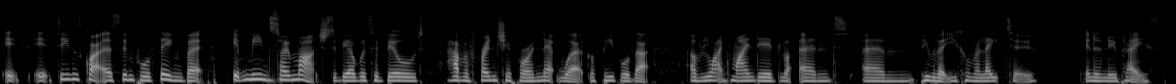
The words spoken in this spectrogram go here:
it's it seems quite a simple thing but it means so much to be able to build have a friendship or a network of people that of like-minded and um people that you can relate to in a new place.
